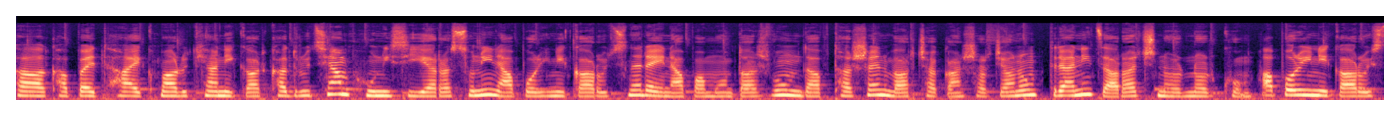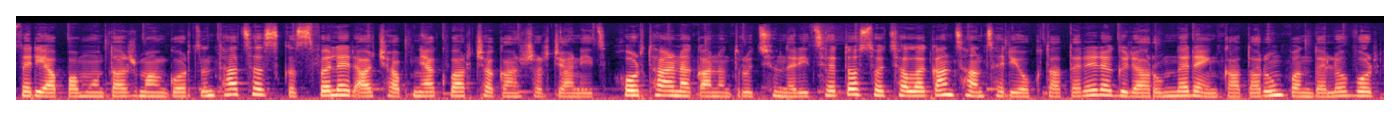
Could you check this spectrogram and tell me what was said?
Քաղաքապետ Հայկ Մարությանի կարգադրությամբ հունիսի 30-ին ապօրինի կառույցներ էին ապամոնտաժվում Դավթաշեն վարչական շրջանում, դրանից առաջ Նորնորքում։ Ապօրինի կառույցների ապամոնտաժման գործընթացը սկսվել էր Աչափնյակ վարչական շրջանից։ Խորհրդարանական ընտրություններից հետո սոցիալական ցանցերի օգտատերերը գրառումներ էին կատարում պնդելով, որ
